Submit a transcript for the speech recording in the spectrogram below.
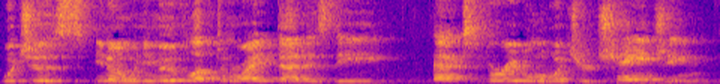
which is, you know, when you move left and right, that is the x variable of what you're changing.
